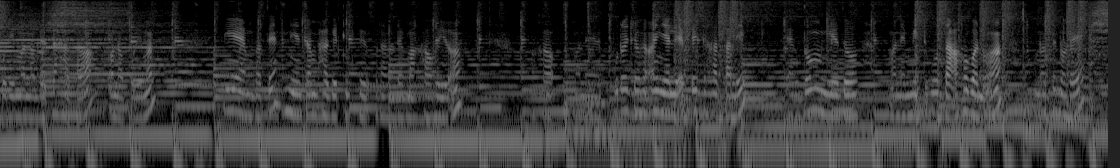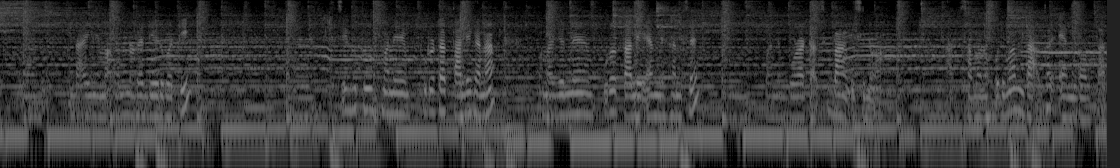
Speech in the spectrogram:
ᱯᱚᱨᱤᱢᱟᱱ ᱱᱚᱰᱮ ᱯᱮ ᱦᱟᱛᱟᱣᱟ ᱚᱱᱟ ᱯᱚᱨᱤᱢᱟᱱ নিয়ে এম কাতে নিয়ে এটা ভাগে ঠিক হয়ে পড়া নডে মাখা হয়ে মাখা মানে পুরো জমে ᱧᱮᱞᱮᱜᱼᱟ ᱯᱮ ᱡᱟᱦᱟᱸ ᱛᱟᱞᱮ ᱮᱠᱫᱚᱢ ᱱᱤᱭᱟᱹ ᱫᱚ ᱢᱟᱱᱮ ᱢᱤᱫ ᱴᱩᱠᱩ ᱫᱟᱜ ᱦᱚᱸ ᱵᱟᱹᱱᱩᱜᱼᱟ ᱚᱱᱟᱛᱮ ᱱᱚᱰᱮ ᱫᱟᱜ ᱤᱧ ᱮᱢᱟᱜ ᱠᱟᱱᱟ ᱱᱚᱰᱮ ᱰᱮᱲ ᱵᱟᱴᱤ যেহেতু মানে পুরোটা তালে কানা ওনার জন্য পুরো তালে এম লেখান সে মানে বড়াটা সে বাং ইসিনোয়া আর সামান্য পরিমাণ দাগ দো এম দরকার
